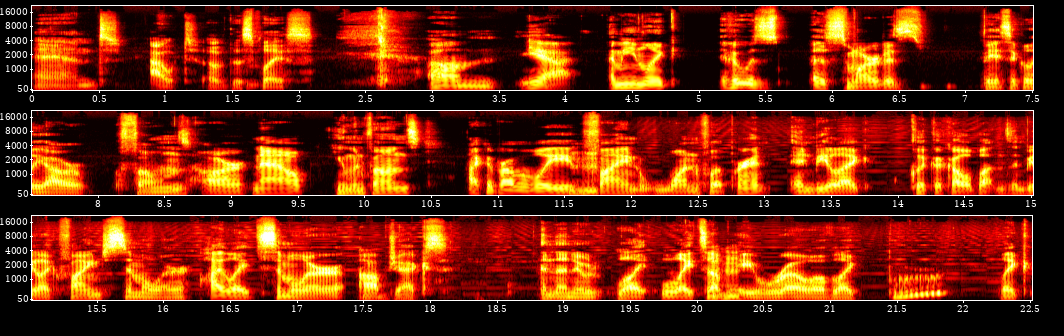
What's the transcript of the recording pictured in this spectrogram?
and out of this place. Um yeah. I mean like if it was as smart as basically our phones are now, human phones, I could probably Mhm. find one footprint and be like click a couple buttons and be like find similar, highlight similar objects. And then it light lights up Mhm. a row of like like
